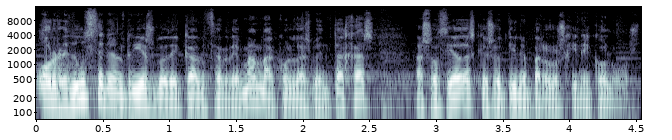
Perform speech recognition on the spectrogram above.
o reducen el riesgo de cáncer de mama, con las ventajas asociadas que eso tiene para los ginecólogos.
